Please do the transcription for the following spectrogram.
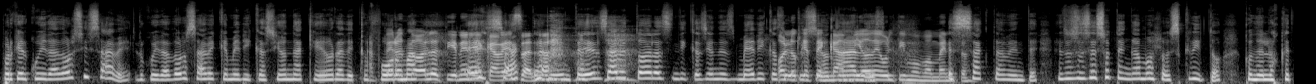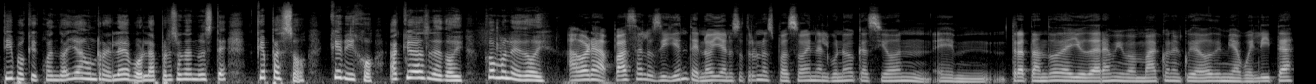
Porque el cuidador sí sabe, el cuidador sabe qué medicación, a qué hora, de qué Ah, forma. Pero todo lo tiene en la cabeza, ¿no? Exactamente, él sabe todas las indicaciones médicas. O lo que se cambió de último momento. Exactamente. Entonces eso tengámoslo escrito con el objetivo que cuando haya un relevo, la persona no esté, ¿qué pasó? ¿Qué dijo? ¿A qué horas le doy? ¿Cómo le doy? Ahora pasa lo siguiente, ¿no? Y a nosotros nos pasó en alguna ocasión eh, tratando de ayudar a mi mamá con el cuidado de mi abuelita,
